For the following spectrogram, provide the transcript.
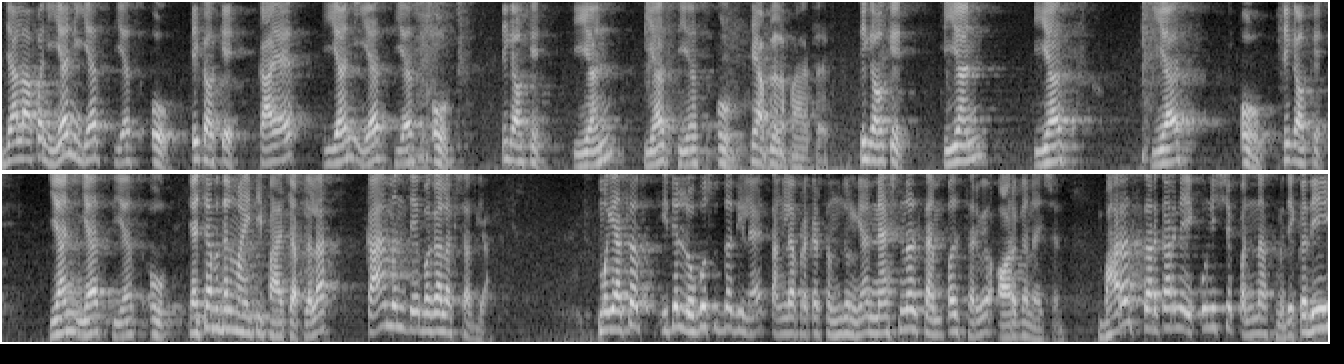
ज्याला आपण एन एस एस ओ ठीक आहे ओके काय आहेत? एन एस एस ओ ठीक आहे okay N S S O हे आपल्याला पाहायचं आहे. ठीक आहे okay N S S O ठीक आहे okay N S S O याच्याबद्दल माहिती पाहायची आपल्याला. काय म्हणते? बघा लक्षात घ्या. मग याचं इथे लोगोसुद्धा दिलाय. चांगल्या प्रकारे समजून घ्या. National sample survey organisation Bharat सरकारने एकोणीसशे पन्नासमध्ये कधी?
